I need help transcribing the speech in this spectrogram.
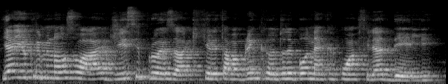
E aí, o criminoso A disse pro Isaac que ele estava brincando de boneca com a filha dele.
